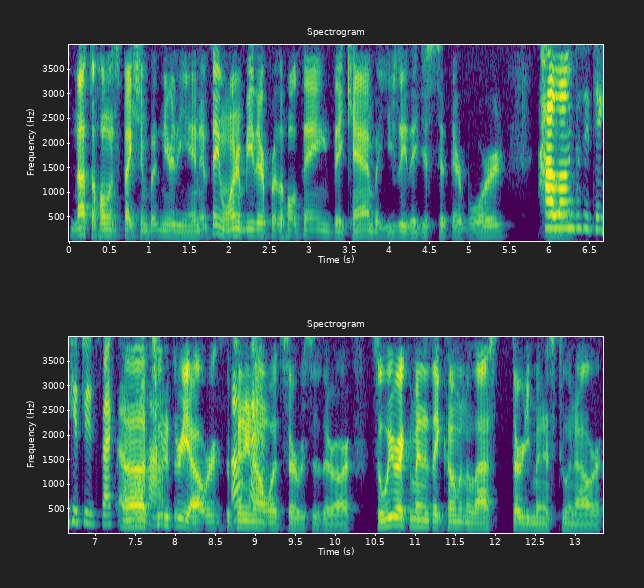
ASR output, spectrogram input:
not the whole inspection, but near the end. If they want to be there for the whole thing, they can, but usually they just sit there bored. How uh, long does it take you to inspect? A Uh, two to three hours, depending Okay. on what services there are. So we recommend that they come in the last 30 minutes to an hour.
